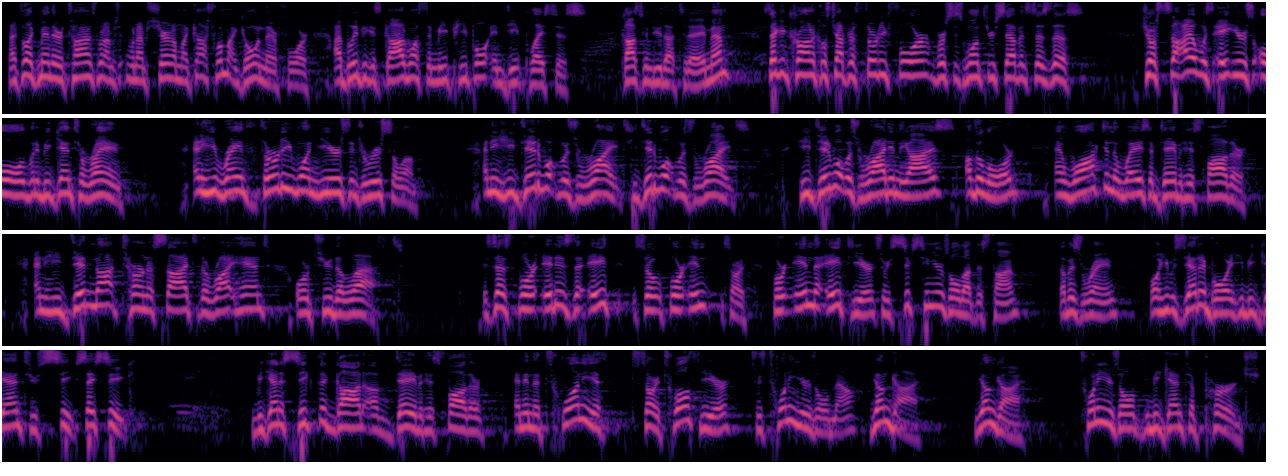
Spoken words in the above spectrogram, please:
I feel like, man, there are times when I'm, when I'm sharing, I'm like, gosh, what am I going there for? I believe because God wants to meet people in deep places. God's gonna do that today, amen? Second Chronicles chapter 34, verses 1 through 7 says this Josiah was eight years old when he began to reign and he reigned 31 years in Jerusalem. And he he did what was right. He did what was right. He did what was right in the eyes of the Lord and walked in the ways of David his father. And he did not turn aside to the right hand or to the left. It says, for it is the eighth, so for in, sorry, for in the eighth year, so he's 16 years old at this time of his reign, while he was yet a boy, he began to seek, say seek. seek. He began to seek the God of David, his father, and in the 20th sorry, 12th year, so he's 20 years old now, young guy, young guy, 20 years old, he began to purge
